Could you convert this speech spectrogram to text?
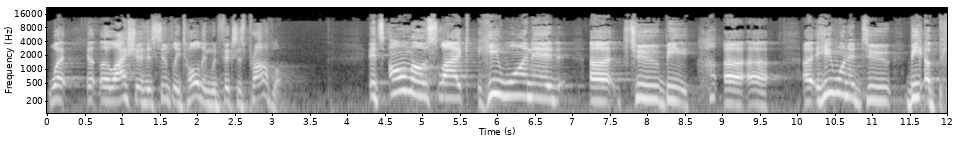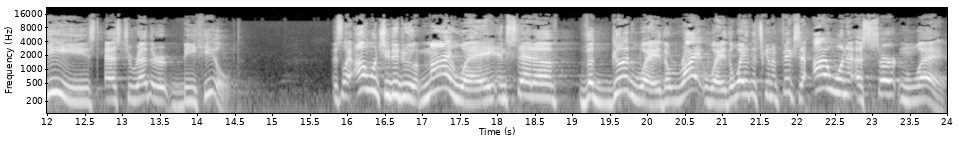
what Elisha has simply told him would fix his problem? It's almost like he wanted uh, to be. Uh, uh, uh, he wanted to be appeased as to rather be healed. It's like, I want you to do it my way instead of the good way, the right way, the way that's going to fix it. I want it a certain way.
